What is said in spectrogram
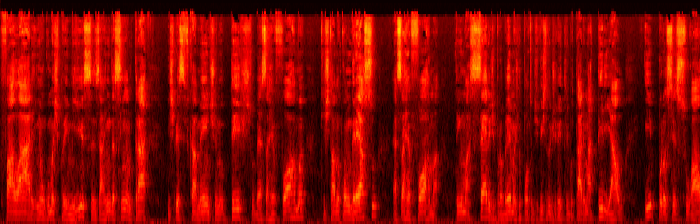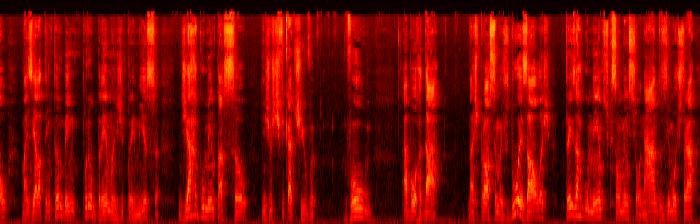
falar em algumas premissas, ainda sem entrar especificamente no texto dessa reforma que está no Congresso. Essa reforma tem uma série de problemas do ponto de vista do direito tributário material e processual, mas ela tem também problemas de premissa, de argumentação e justificativa. Vou abordar nas próximas duas aulas três argumentos que são mencionados e mostrar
